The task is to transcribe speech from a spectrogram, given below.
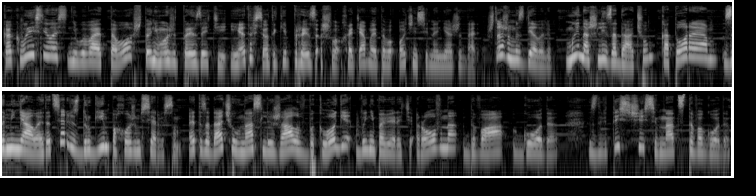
Как выяснилось, не бывает того, что не может произойти, и это все-таки произошло, хотя мы этого очень сильно не ожидали. Что же мы сделали? Мы нашли задачу, которая заменяла этот сервис другим похожим сервисом. Эта задача у нас лежала в бэклоге, вы не поверите, ровно два года, с 2017 года.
